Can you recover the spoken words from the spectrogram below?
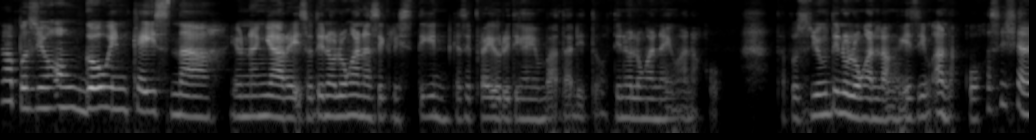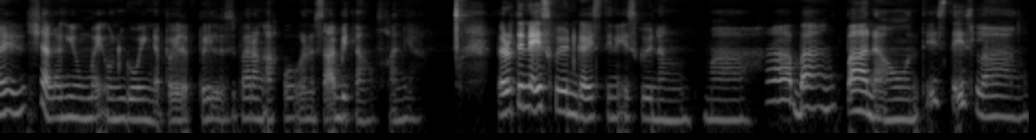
tapos, yung ongoing case na yung nangyari, so tinulungan na si Christine kasi priority nga yung bata dito. Tinulungan na yung anak ko. Tapos, yung tinulungan lang is yung anak ko kasi siya, siya lang yung may ongoing na pil-pil. Parang ako, nasabit lang ako sa kanya. Pero tiniis ko yun guys, tiniis ko yun ng mahabang panahon. Tis-tis lang.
